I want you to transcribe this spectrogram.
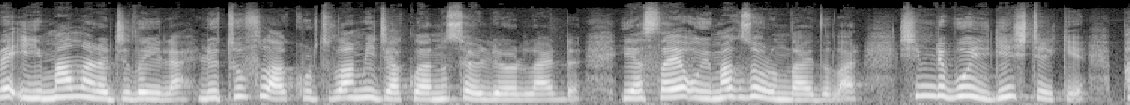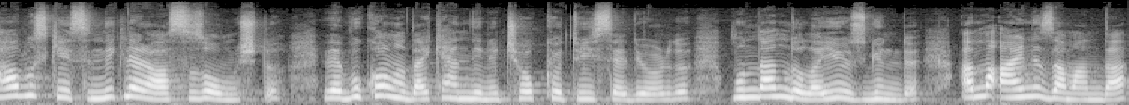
ve iman aracılığıyla lütufla kurtulamayacaklarını söylüyorlardı. Yasaya uymak zorundaydılar. Şimdi bu ilginçtir ki Pavlus kesinlikle rahatsız olmuştu ve bu konuda kendini çok kötü hissediyordu. Bundan dolayı üzgündü. Ama aynı zamanda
